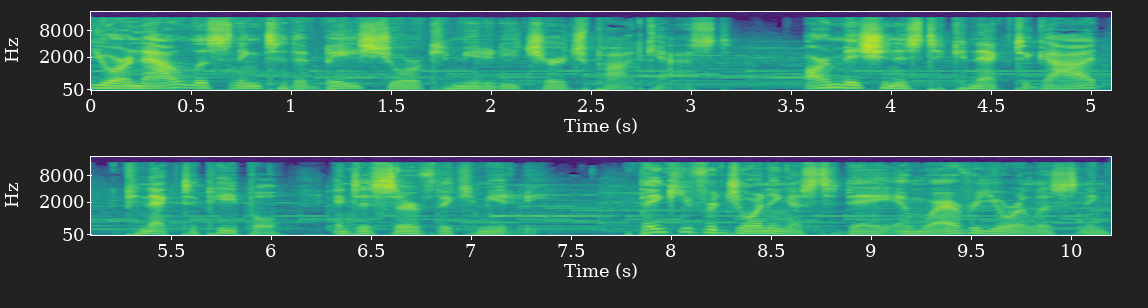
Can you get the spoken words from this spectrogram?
You are now listening to the Bayshore Community Church podcast. Our mission is to connect to God, connect to people, and to serve the community. Thank you for joining us today, and wherever you are listening,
